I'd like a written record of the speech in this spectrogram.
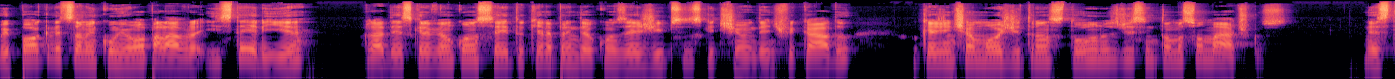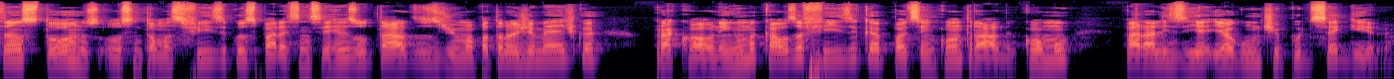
O Hipócrates também cunhou a palavra histeria para descrever um conceito que ele aprendeu com os egípcios que tinham identificado o que a gente chamou de transtornos de sintomas somáticos, Nesses transtornos, os sintomas físicos parecem ser resultados de uma patologia médica para a qual nenhuma causa física pode ser encontrada, como paralisia e algum tipo de cegueira.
